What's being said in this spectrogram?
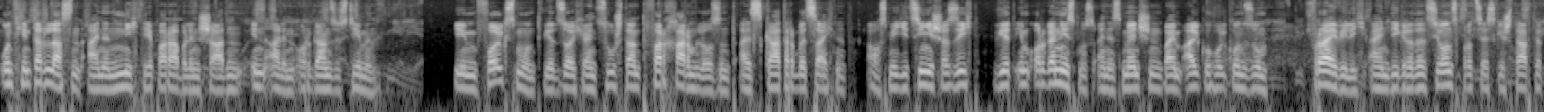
und hinterlassen einen nicht reparablen Schaden in allen Organsystemen. Im Volksmund wird solch ein Zustand verharmlosend als Kater bezeichnet. Aus medizinischer Sicht wird im Organismus eines Menschen beim Alkoholkonsum freiwillig ein Degradationsprozess gestartet,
